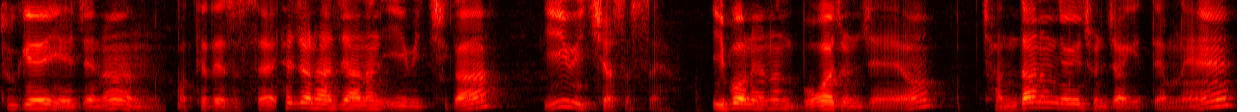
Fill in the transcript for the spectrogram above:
두 개의 예제는 어떻게 됐었어요? 회전하지 않은 이 위치가 이 위치였었어요. 이번에는 뭐가 존재해요? 전단 능력이 존재하기 때문에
